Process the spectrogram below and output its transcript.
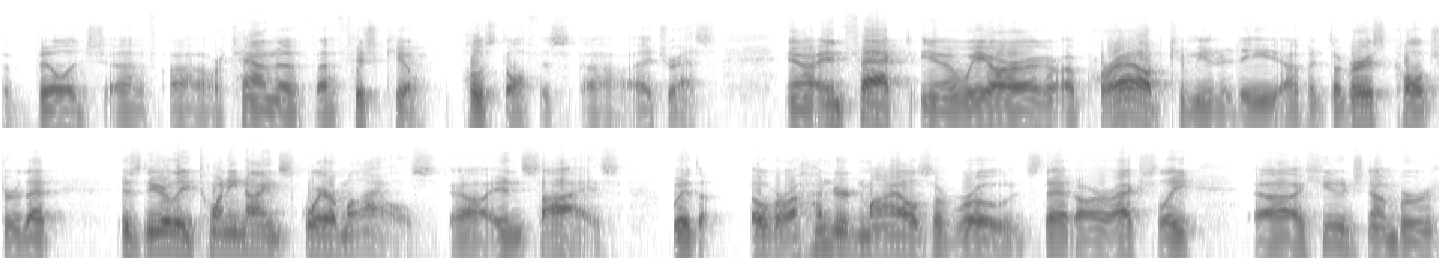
a village of uh, or town of uh, Fishkill post office uh, address. You know, in fact, you know, we are a, a proud community of a diverse culture that is nearly 29 square miles uh, in size with over 100 miles of roads that are actually a huge number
